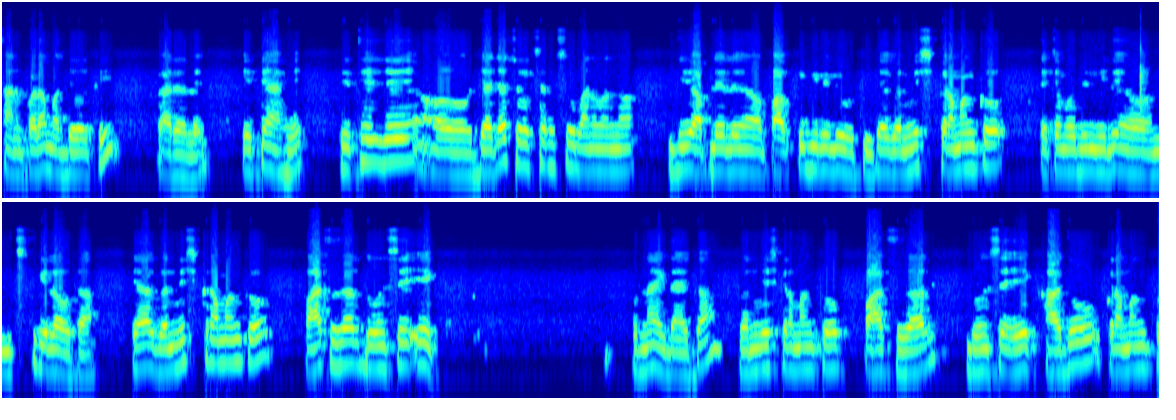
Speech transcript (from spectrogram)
सानपाडा मध्यवर्ती कार्यालय येथे आहे. तिथे जे ज्या ज्या सुरक्षा रक्षक बांधवांना जी आपल्याला पावती दिलेली होती त्या गणवेश क्रमांक त्याच्यामध्ये निश्चित केला होता. त्या गणवेश क्रमांक पाच हजार दोनशे एक पुन्हा एकदा ऐका. गणवेश क्रमांक पाच हजार दोनशे एक हा जो क्रमांक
